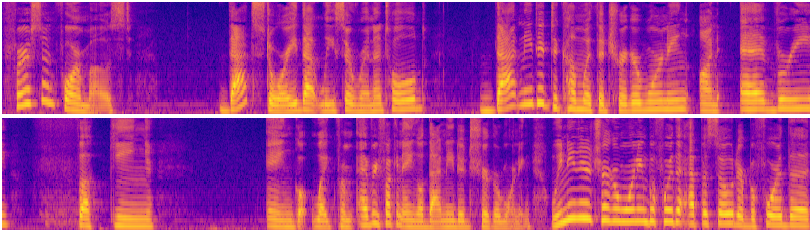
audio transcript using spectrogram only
First and foremost, that story that Lisa Rinna told that needed to come with a trigger warning on every fucking angle like from every fucking angle that needed a trigger warning we needed a trigger warning before the episode or before the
